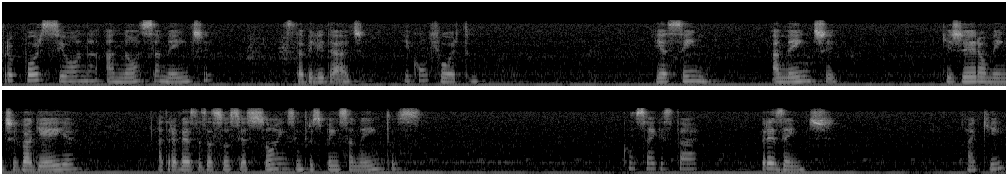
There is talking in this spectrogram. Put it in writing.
proporciona à nossa mente estabilidade e conforto. E assim, a mente que geralmente vagueia através das associações entre os pensamentos, consegue estar presente aqui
